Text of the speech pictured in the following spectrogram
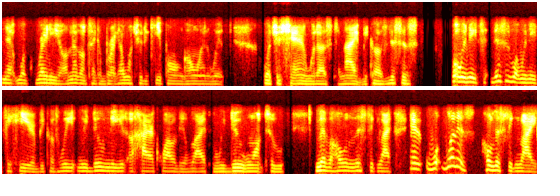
Network Radio. I'm not gonna take a break. I want you to keep on going with what you're sharing with us tonight because this is what we need to this is what we need to hear because we we do need a higher quality of life. And we do want to live a holistic life. And what what is holistic life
